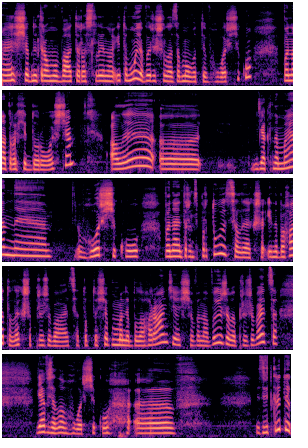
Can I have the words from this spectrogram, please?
е, щоб не травмувати рослину. І тому я вирішила замовити в горщику. Вона трохи дорожча, але, як на мене, в горщику вона і транспортується легше і набагато легше приживається. Тобто, щоб у мене була гарантія, що вона виживе, приживеться, я взяла в горщику. Е, З відкритою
